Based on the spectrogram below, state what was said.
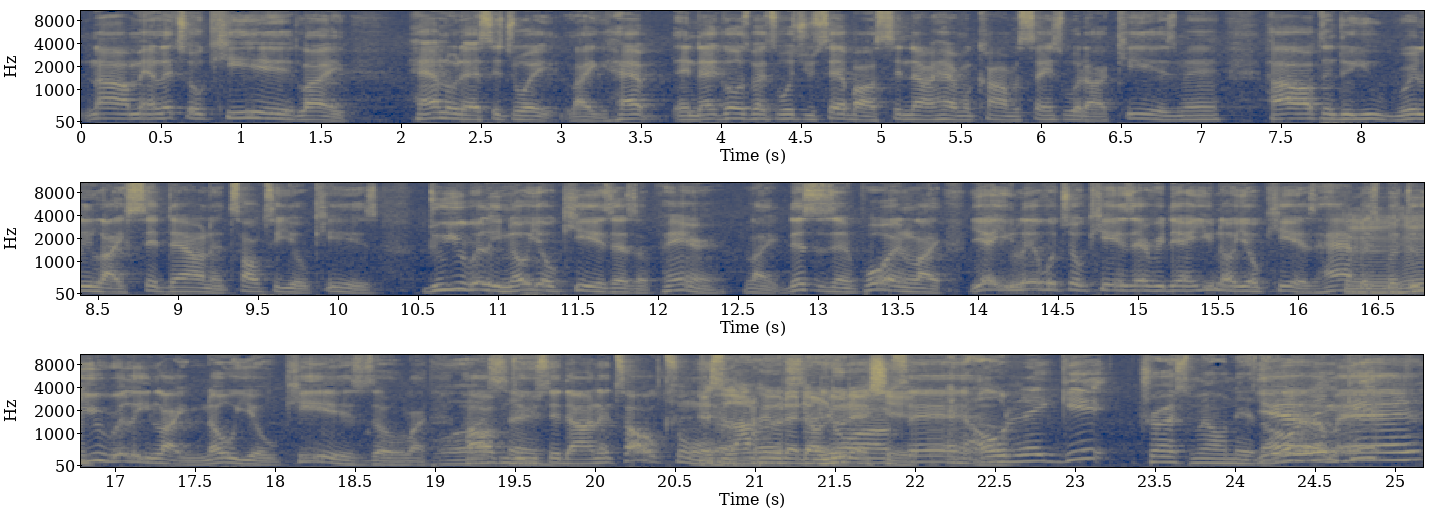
nah man, let your kid like handle that situation like have and that goes back to what you said about sitting down and having conversations with our kids, man. How often do you really like sit down and talk to your kids? Do you really know your kids as a parent? Like this is important. Like, yeah, you live with your kids every day and you know your kids' habits, but do mm-hmm. you really like know your kids though? Like Boy, how often do you sit down and talk to them? There's a lot of people that don't You do know that what I'm shit. saying? And the older they get, trust me on this. The Yeah, older they man. get,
